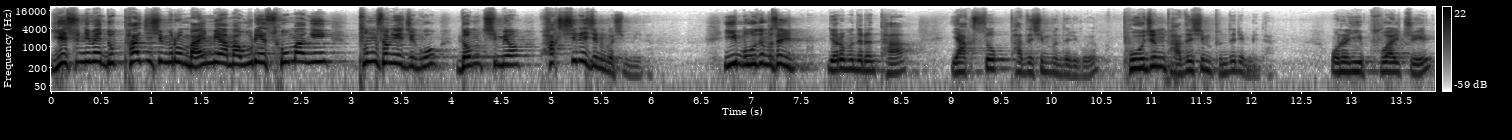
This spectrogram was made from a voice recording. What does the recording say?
예수님의 높아지심으로 말미암아 우리의 소망이 풍성해지고 넘치며 확실해지는 것입니다. 이 모든 것을 여러분들은 다 약속 받으신 분들이고요. 보증 받으신 분들입니다. 오늘 이 부활주일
